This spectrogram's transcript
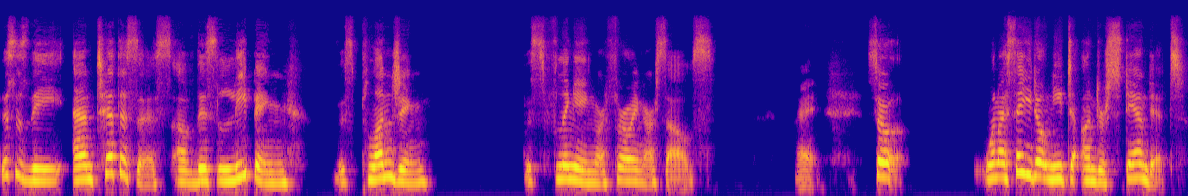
This is the antithesis of this leaping, this plunging, this flinging or throwing ourselves, right? So when I say you don't need to understand it,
